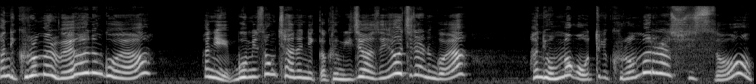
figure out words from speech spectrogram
아니 그런 말 왜 하는 거야? 아니 몸이 성치 않으니까 그럼 이제 와서 헤어지라는 거야? 아니 엄마가 어떻게 그런 말을 할 수 있어?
